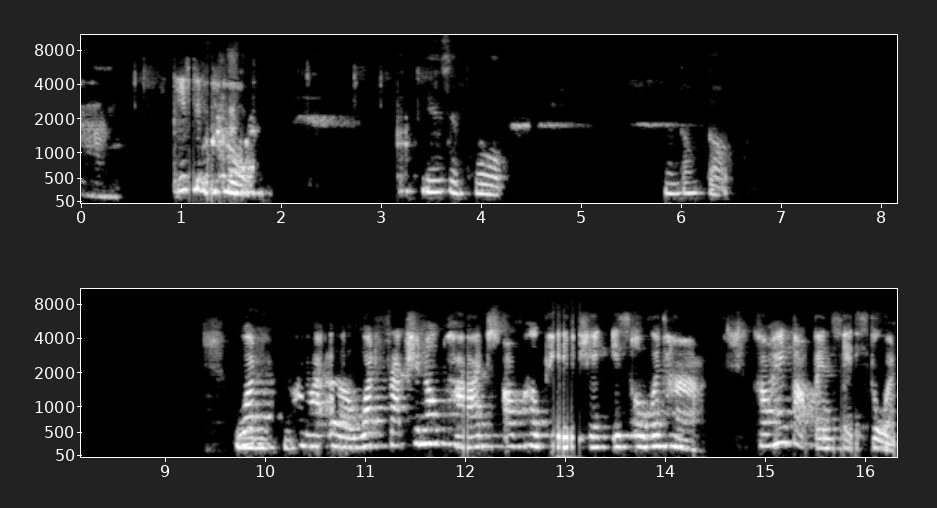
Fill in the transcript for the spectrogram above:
ผ่านยี่สิบหกยี่สิบหกมันต้องตอบ what part เอ่อ what fractional parts of her paycheck is overtime เขาให้ตอบเป็นเศษส่วน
